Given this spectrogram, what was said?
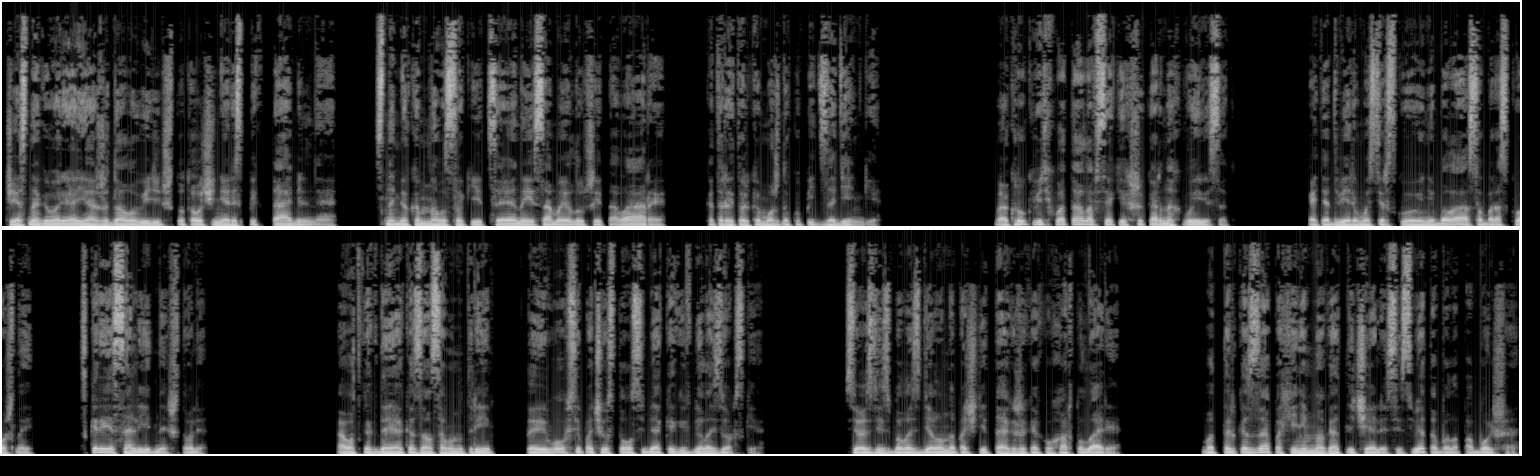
Честно говоря, я ожидал увидеть что-то очень респектабельное, с намеком на высокие цены и самые лучшие товары, которые только можно купить за деньги. Вокруг ведь хватало всяких шикарных вывесок, хотя дверь в мастерскую не была особо роскошной, скорее солидной, что ли. А вот когда я оказался внутри, то и вовсе почувствовал себя как в Белозерске. Все здесь было сделано почти так же, как у Хартулари. Вот только запахи немного отличались, и света было побольше.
